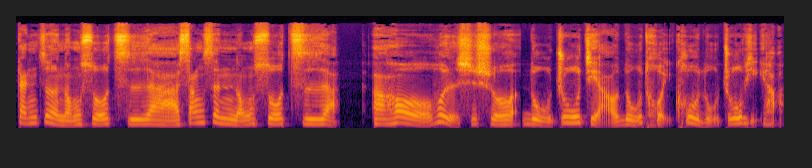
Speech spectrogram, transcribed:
甘蔗浓缩汁啊，桑葚浓缩汁啊，然后或者是说卤猪脚、卤腿裤、卤猪皮，哈，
